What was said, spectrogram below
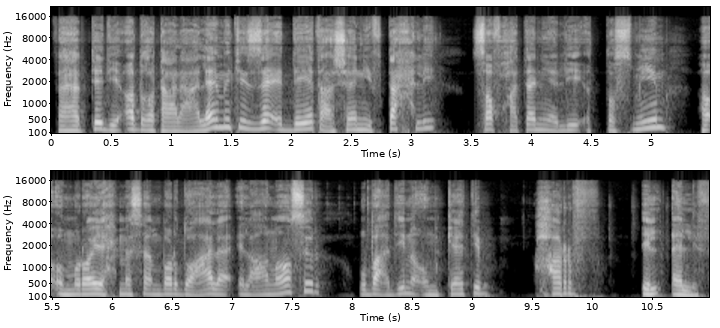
فهبتدي أضغط على علامة الزائد ديت عشان يفتح لي صفحة تانية للتصميم. هقوم رايح مثلا برضو على العناصر وبعدين أقوم كاتب حرف الألف.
